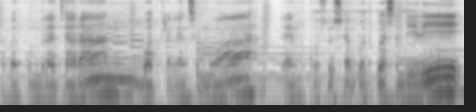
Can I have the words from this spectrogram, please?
dapat pembelajaran buat kalian semua dan khususnya buat gua sendiri.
